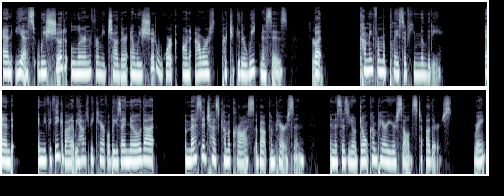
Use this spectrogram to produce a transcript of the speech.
And yes, we should learn from each other and we should work on our particular weaknesses, Sure. but coming from a place of humility. And and if you think about it, we have to be careful because I know that a message has come across about comparison. And it says, you know, don't compare yourselves to others, right?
